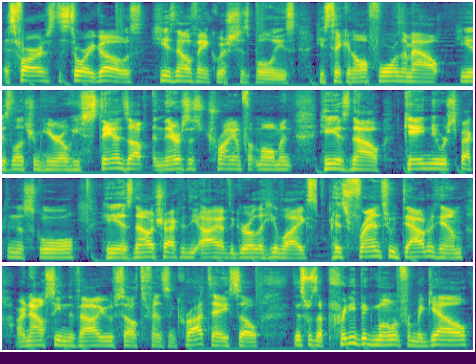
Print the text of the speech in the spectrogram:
as far as the story goes, he has now vanquished his bullies. He's taken all four of them out. He is lunchroom hero. He stands up, and there's this triumphant moment. He has now gained new respect in the school. He has now attracted the eye of the girl that he likes. His friends who doubted him are now seeing the value of self-defense and karate. So this was a pretty big moment for Miguel.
